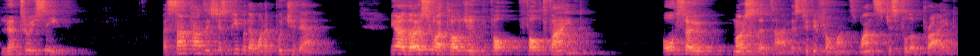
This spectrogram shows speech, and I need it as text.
Learn to receive. But sometimes it's just people that want to put you down. You know, those who are told you fault, fault find, also, most of the time, there's two different ones. One's just full of pride,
